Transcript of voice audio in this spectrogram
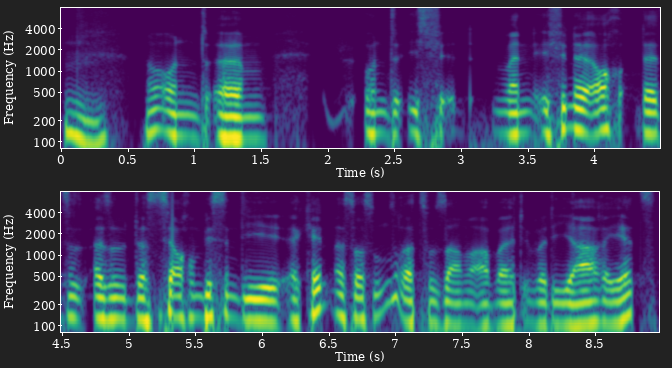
Mhm. Und, ähm, und ich, mein, ich finde auch, das ist, also das ist ja auch ein bisschen die Erkenntnis aus unserer Zusammenarbeit über die Jahre jetzt.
